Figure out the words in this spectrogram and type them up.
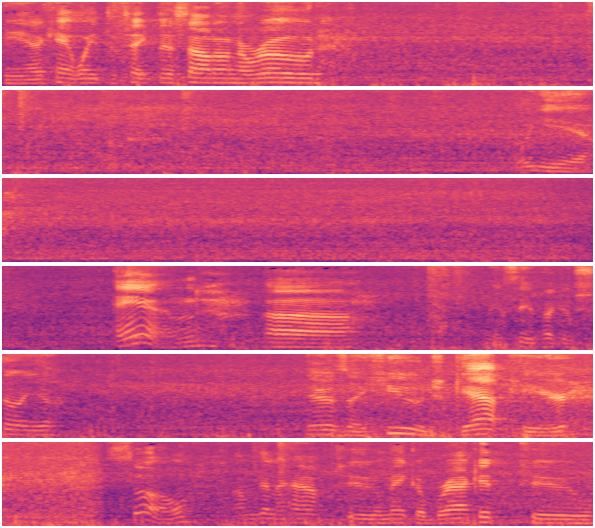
Yeah, I can't wait to take this out on the road. Yeah. And, uh, let me see if I can show you. There's a huge gap here. So, I'm gonna have to make a bracket to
